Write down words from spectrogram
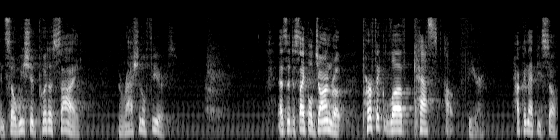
and so we should put aside irrational fears. As the disciple John wrote, perfect love casts out fear. How can that be so?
